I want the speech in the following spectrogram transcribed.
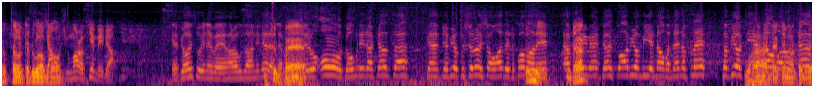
Total kedua, bro. ယူမှာတော့ဖြစ်မယ်ဗျ ကဲပြောရဆိုရင်လည်းပဲဟာရာဘူဇာအနေနဲ့လည်း It's လက်မ bad. ပြေတော့အိုးဒိုမီနီတာတက်ဆာကန်ပြန်ပြီးတော့ cushion နဲ့ရှောင်းသွားတယ်တစ်ဖက်မှာလည်း Ui, every ပဲ dash သွားပြီးတော့မိရနောက်မှာ land of play ထပ်ပြီးတော့တီးရ Wah, နောက် dak မှာ mati bro.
